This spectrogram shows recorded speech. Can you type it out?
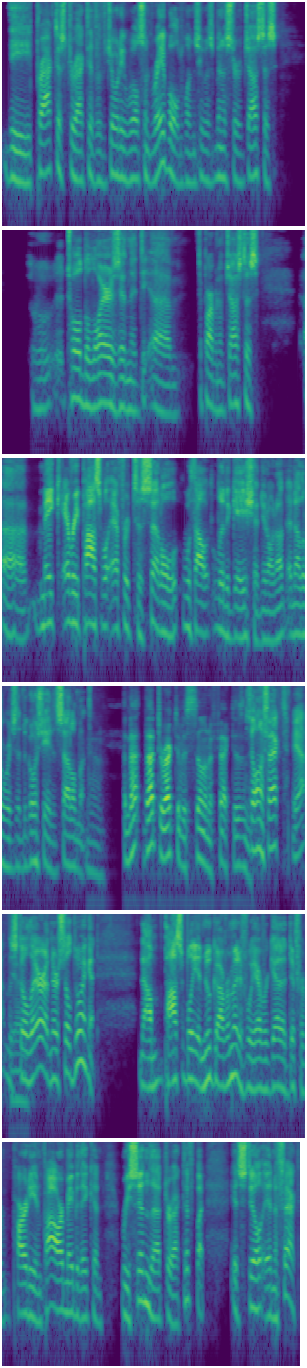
the practice directive of Jody Wilson Raybould when she was Minister of Justice, who told the lawyers in the um, Department of Justice uh, make every possible effort to settle without litigation. You know, in other words, a negotiated settlement. Yeah. And that, that directive is still in effect, isn't still it? Still in effect. Yeah, they're yeah. still there, and they're still doing it. Now, possibly a new government, if we ever get a different party in power, maybe they can rescind that directive, but it's still in effect.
